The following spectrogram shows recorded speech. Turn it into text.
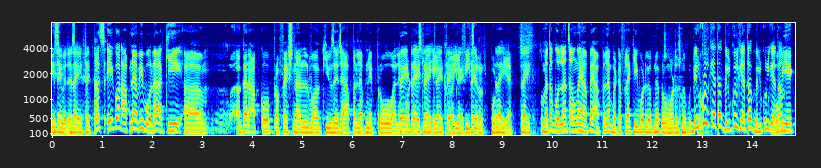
इसी वजह से। राइट बस प्लस एक और आपने अभी बोला कि अगर आपको प्रोफेशनल वर्क यूजेज है एप्पल ने अपने प्रो वाले Right, right, right, right, right, ये फीचर पुट किया है। right. तो मैं तो बोलना चाहूँगा यहाँ पे एप्पल ने बटरफ्लाई कीबोर्ड भी अपने प्रो मॉडल्स में बिल्कुल किया था बिल्कुल किया था बिल्कुल किया था। एक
